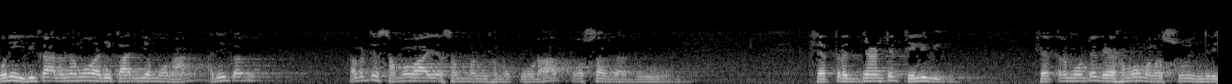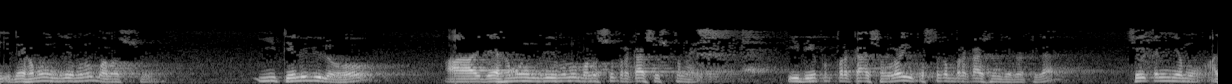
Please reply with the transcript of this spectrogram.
పోనీ ఇది కారణము అది కార్యమునా? అది కాదు. కాబట్టి సమవాయ సంబంధము కూడా పోసగదు. క్షేత్రజ్ఞ అంటే తెలివి. క్షేత్రము అంటే దేహము మనస్సు ఇంద్రియ దేహము ఇంద్రియములు మనస్సు. ఈ తెలివిలో ఆ దేహము ఇంద్రియములు మనస్సు ప్రకాశిస్తున్నాయి. ఈ దీప ప్రకాశంలో ఈ పుస్తకం ప్రకాశించినట్టుగా చైతన్యము ఆ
